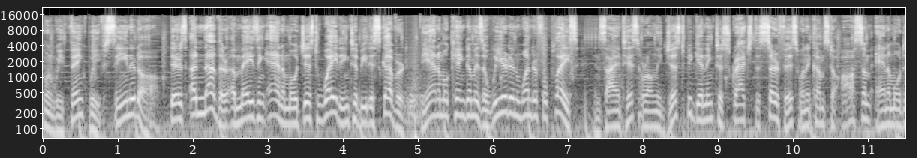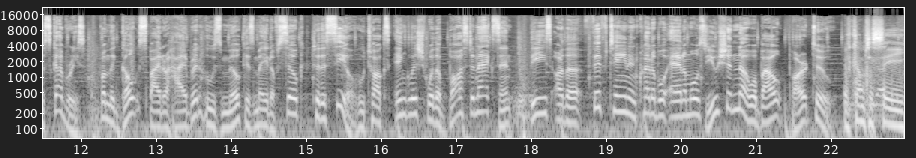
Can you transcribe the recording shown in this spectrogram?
when we think we've seen it all, there's another amazing animal just waiting to be discovered. The animal kingdom is a weird and wonderful place, and scientists are only just beginning to scratch the surface when it comes to awesome animal discoveries. From the goat spider hybrid whose milk is made of silk to the seal who talks English with a Boston accent, these are the 15 incredible animals you should know about part 2. We've come to see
